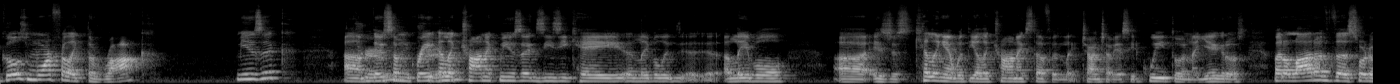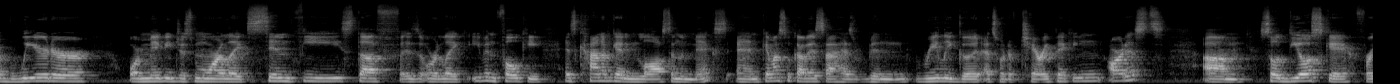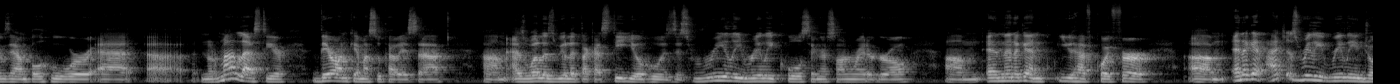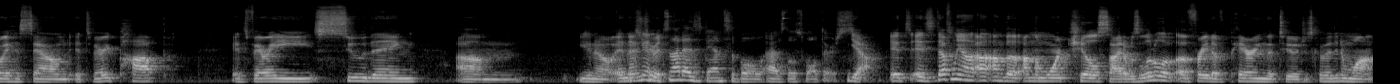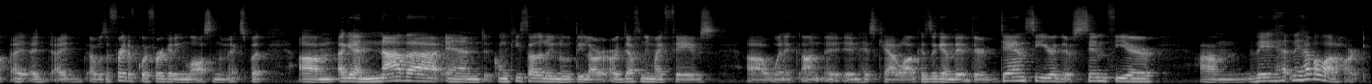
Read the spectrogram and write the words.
goes more for like the rock music. Um, True, there's some great true. electronic music. ZZK, a label, a label uh, is just killing it with the electronic stuff with like Chancha Via Circuito and La Yegros. But a lot of the sort of weirder or maybe just more like synthy stuff is or like even folky is kind of getting lost in the mix. And Quema Su Cabeza has been really good at sort of cherry picking artists. Um, so Diosque, for example, who were at uh, Normal last year, they're on Quema Su Cabeza, um, as well as Violeta Castillo, who is this really, really cool singer-songwriter girl. Um, and then again, you have Coiffeur. Um, and again, I just really, really enjoy his sound. It's very pop. It's very soothing. Um, you know, and It's again, true. It's not as danceable as Los Walters. yeah, it's it's definitely on, on the on the more chill side. I was a little afraid of pairing the two just because I didn't want I, I, I, was afraid of Coiffeur getting lost in the mix. But um, again, Nada and Conquista del Inútil are, are definitely my faves uh, when it on in his catalog because again they're, they're dancier, they're synthier, um, they ha- they have a lot of heart.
